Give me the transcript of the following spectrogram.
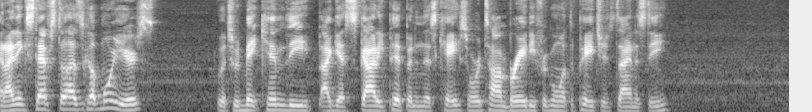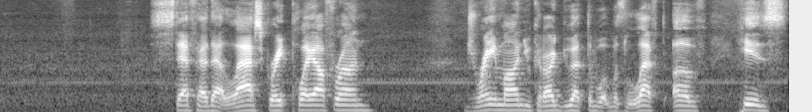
and I think Steph still has a couple more years, which would make him the, I guess, Scottie Pippen in this case, or Tom Brady for going with the Patriots dynasty. Steph had that last great playoff run. Draymond, you could argue, at the what was left of his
